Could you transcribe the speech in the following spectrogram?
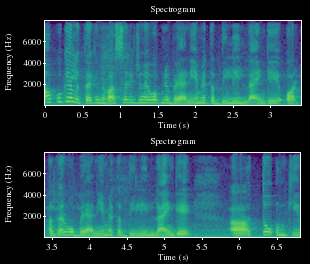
आपको क्या लगता है कि नवाज़ शरीफ जो है वो अपने बयानिए में तब्दीली लाएँगे? और अगर वो बयानिए में तब्दीली लाएँगे आ, तो उनकी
